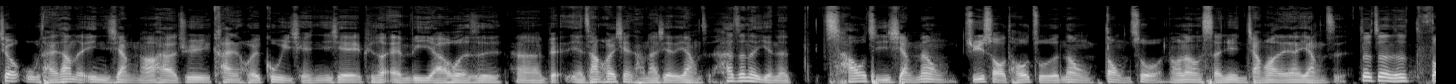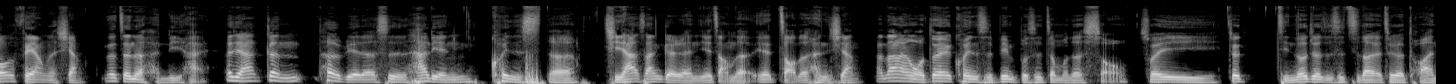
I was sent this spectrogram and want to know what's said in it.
就舞台上的印象，然后还有去看回顾以前一些，比如说 MV 啊，或者是呃演唱会现场那些的样子，他真的演的超级像那种举手投足的那种动作，然后那种神韵讲话的那样子，这真的是都非常的像，那真的很厉害。而且他更特别的是，他连 Queen 的其他三个人也长得也找得很像。那当然，我对 Queen 并不是这么的熟，所以就。顶多就只是知道有这个团，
